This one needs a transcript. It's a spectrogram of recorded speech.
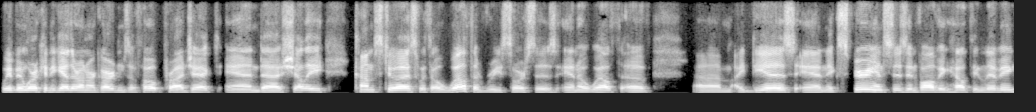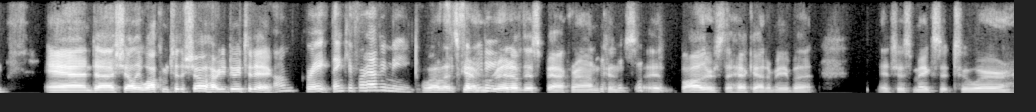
we've been working together on our Gardens of Hope project. And uh, Shelley comes to us with a wealth of resources and a wealth of um, ideas and experiences involving healthy living. And uh, Shelley, welcome to the show. How are you doing today? I'm great. Thank you for having me. Well, it's let's exciting. get rid of this background because it bothers the heck out of me, but it just makes it to where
